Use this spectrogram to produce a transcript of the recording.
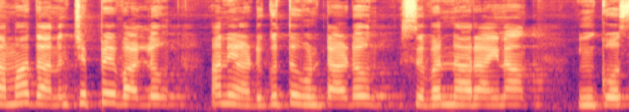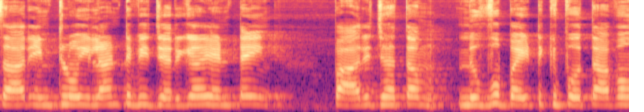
సమాధానం చెప్పేవాళ్ళు అని అడుగుతూ ఉంటాడు శివనారాయణ ఇంకోసారి ఇంట్లో ఇలాంటివి జరిగాయంటే పారిజాతం నువ్వు బయటికి పోతావు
